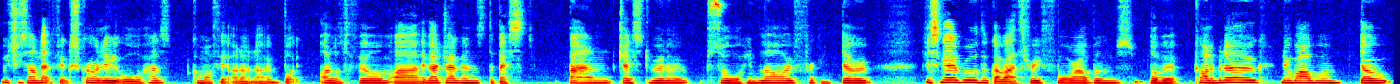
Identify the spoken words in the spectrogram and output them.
which is on Netflix currently or has come off it, I don't know. But I love the film. Uh, Imagine Dragons, the best band. Jason Derulo, saw him live, freaking dope. Justin Gabriel, they've got about three, four albums. Love it. Kylie Minogue, new album, dope.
